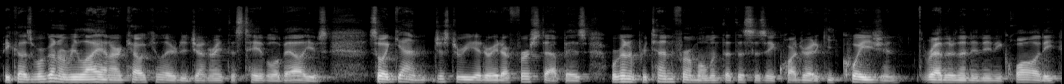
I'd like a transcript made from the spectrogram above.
because we're going to rely on our calculator to generate this table of values. So again, just to reiterate, our first step is we're going to pretend for a moment that this is a quadratic equation rather than an inequality,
